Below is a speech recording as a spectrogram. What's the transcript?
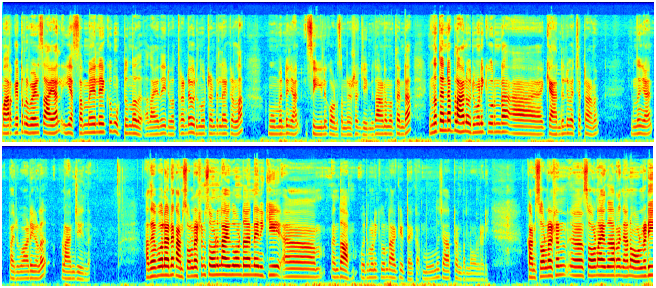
മാർക്കറ്റ് റിവേഴ്സ് ആയാൽ ഈ എസ് എം എയിലേക്ക് മുട്ടുന്നത് അതായത് ഇരുപത്തിരണ്ട് ഒരുന്നൂറ്റി രണ്ടിലേക്കുള്ള മൂവ്മെന്റ് ഞാൻ സിയിൽ കോൺസെൻട്രേഷൻ ചെയ്യും. ഇതാണ് ഇന്നത്തെ എന്റെ ഇന്നത്തെ എന്റെ പ്ലാൻ ഒരു മണിക്കൂറിന്റെ ക്യാൻഡിൽ വെച്ചിട്ടാണ് ഇന്ന് ഞാൻ പരിപാടികൾ പ്ലാൻ ചെയ്യുന്നത് അതേപോലെ തന്നെ കൺസോൾട്ടേഷൻ സോണിലായതുകൊണ്ട് തന്നെ എനിക്ക് എന്താ ഒരു മണിക്കൂറിന്റെ ഇട്ടേക്കാം. മൂന്ന് ചാർട്ട് ഉണ്ടല്ലോ ഓൾറെഡി കൺസോൾട്ടേഷൻ സോൺ ആയത് കാരണം ഞാൻ ഓൾറെഡി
